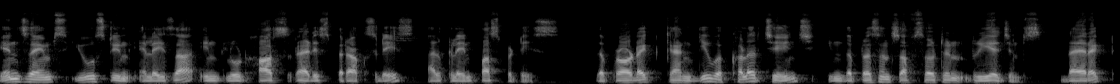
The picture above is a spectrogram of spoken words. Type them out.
Enzymes used in ELISA include horseradish peroxidase, alkaline phosphatase. The product can give a color change in the presence of certain reagents, direct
